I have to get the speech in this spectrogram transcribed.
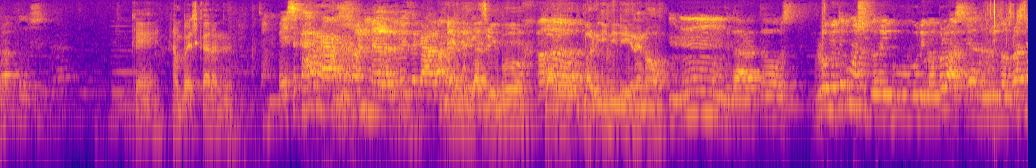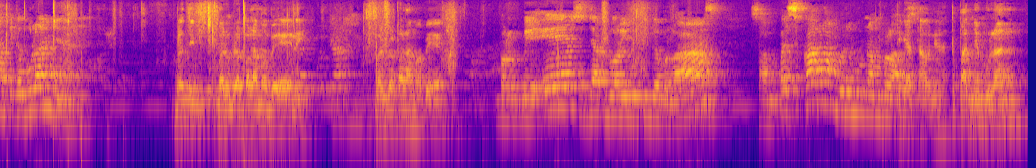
300. Oke, sampai sekarang ya. Sampai sekarang. Benar, sampai sekarang. Udah 300 ribu baru baru ini direnov. Mm 300. Belum itu kan masih 2015 ya, 2015 yang 3 bulannya. Berarti baru berapa lama BE nih? Baru berapa lama BE? Ber-BE sejak 2013 sampai sekarang 2016. Tiga tahun ya. Tepatnya bulan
